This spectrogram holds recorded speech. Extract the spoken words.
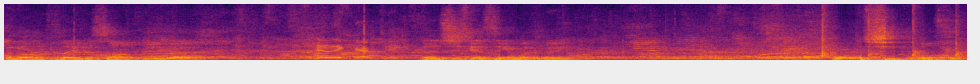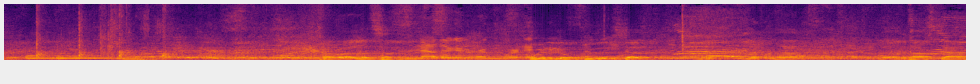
in order to play the song for you guys. And then she's gonna sing it with me. We'll see. All right, let's have. Now they're gonna record it. We're gonna go through this, guys. Look at that. The pass down.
